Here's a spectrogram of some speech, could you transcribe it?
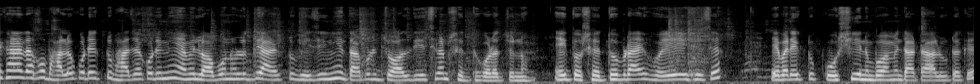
এখানে দেখো ভালো করে একটু ভাজা করে নিয়ে আমি লবণ, হলুদ দিয়ে আরেকটু ভেজে নিয়ে তারপরে জল দিয়েছিলাম সেদ্ধ করার জন্য। এই তো সেদ্ধ প্রায় হয়ে এসেছে। এবারে একটু কষিয়ে নেব আমি ডাটা আলুটাকে।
